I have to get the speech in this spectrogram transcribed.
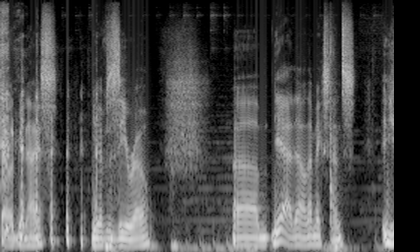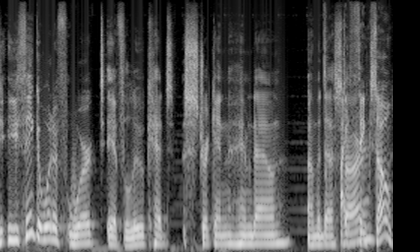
That would be nice. you have zero. Um, yeah, no, that makes sense. You, you think it would have worked if Luke had stricken him down on the Death Star? I think so.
